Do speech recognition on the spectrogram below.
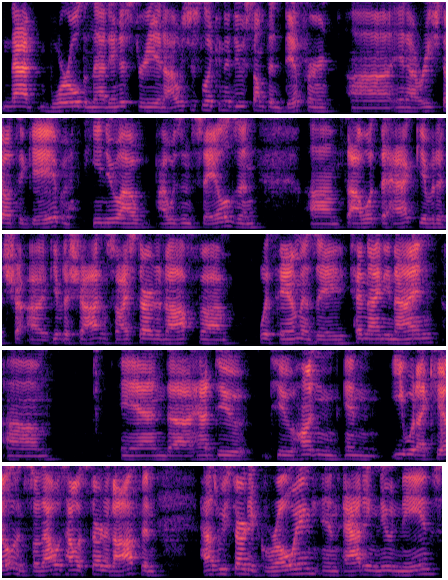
in that world in that industry and i was just looking to do something different uh, and i reached out to gabe he knew i, I was in sales and um, thought what the heck give it a ch- uh, give it a shot and so i started off uh, with him as a 1099 um, and uh, had to to hunt and, and eat what i kill and so that was how it started off and as we started growing and adding new needs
